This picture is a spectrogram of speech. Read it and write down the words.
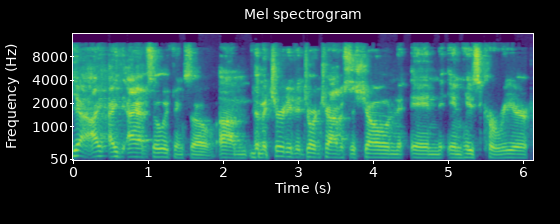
Yeah, I, I, I absolutely think so. Um, the maturity that Jordan Travis has shown in in his career,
